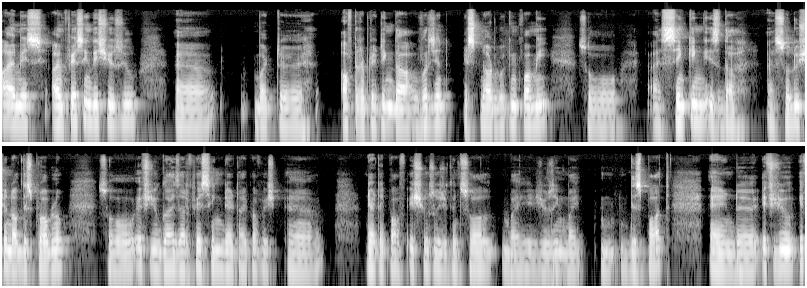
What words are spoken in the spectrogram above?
i am is i'm facing this issue uh, but uh, after updating the version it's not working for me. So uh, syncing is the uh, solution of this problem. So if you guys are facing that type of issue uh, that type of issue so you can solve by using my mm, this path. And uh, if you if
